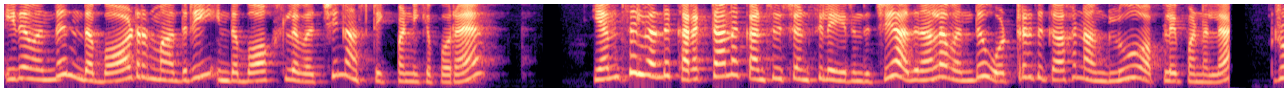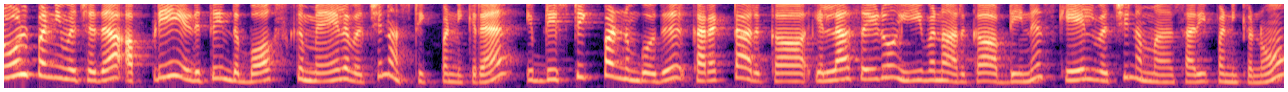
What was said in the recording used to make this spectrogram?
இதை வந்து இந்த பார்டர் மாதிரி இந்த பாக்ஸில் வச்சு நான் ஸ்டிக் பண்ணிக்க போகிறேன் எம்சில் வந்து கரெக்டான கன்சிஸ்டன்சியில் இருந்துச்சு. அதனால் வந்து ஒட்டுறதுக்காக நான் க்ளூ அப்ளை பண்ணலை. ரோல் பண்ணி வச்சதை அப்படியே எடுத்து இந்த பாக்ஸ்க்கு மேலே வச்சு நான் ஸ்டிக் பண்ணிக்கிறேன். இப்படி ஸ்டிக் பண்ணும்போது கரெக்டாக இருக்கா? எல்லா சைடும் ஈவனாக இருக்கா? அப்படின்னு ஸ்கேல் வச்சு நம்ம சரி பண்ணிக்கணும்.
